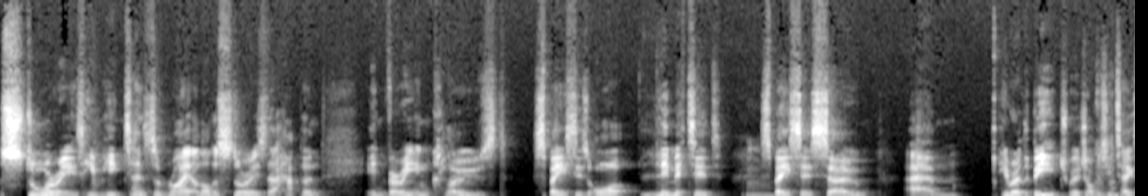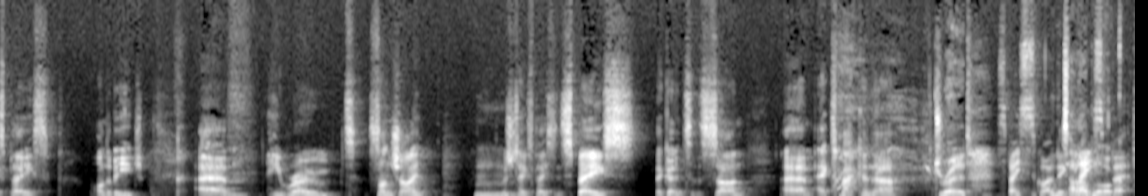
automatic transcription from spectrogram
stories. He he tends to write a lot of stories that happen in very enclosed spaces or limited spaces. So um, he wrote The Beach, which obviously takes place on the beach. Um, he wrote Sunshine, which takes place in space. They're going to the sun. Um, Ex Machina. dread space is quite a In big place, block. but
